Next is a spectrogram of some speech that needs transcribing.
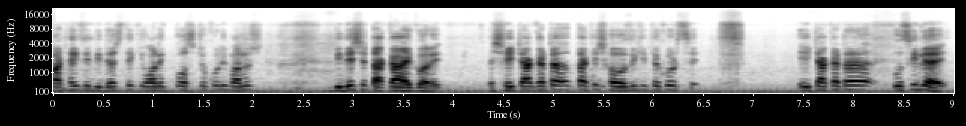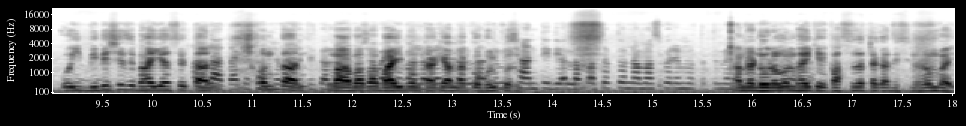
পাঠাইছে বিদেশ থেকে অনেক কষ্ট করে মানুষ বিদেশে টাকা আয় করে সেই টাকাটা তাকে সহযোগিতা করছে। এই টাকাটা উসিলায় ওই বিদেশে যে ভাই আছে তার সন্তান মা বাবা ভাই বোন তাকে আল্লাহ কবুল করুন শান্তি দিও আল্লাহ পাঁচ ওয়াক্ত নামাজ পড়েন মতো তুমি আমরা নুর আলম ভাইকে পাঁচ হাজার টাকা দিচ্ছি নুরম আলম ভাই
